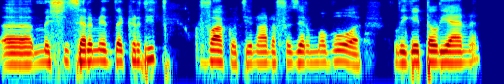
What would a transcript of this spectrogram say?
Uh, mas sinceramente acredito que vá continuar a fazer uma boa Liga Italiana,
